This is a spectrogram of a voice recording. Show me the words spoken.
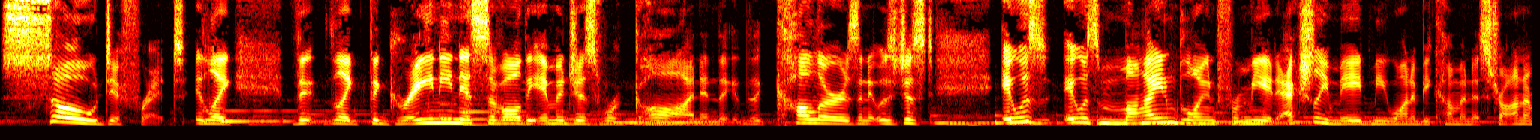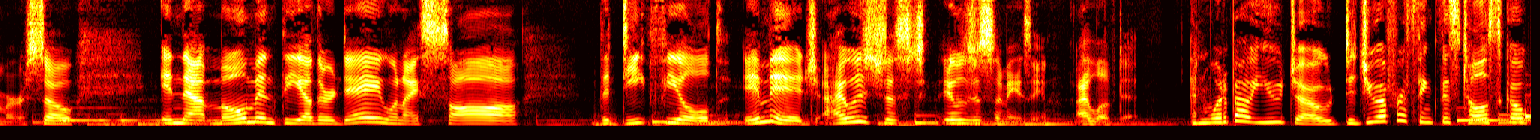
so different. It, like the like the graininess of all the images were gone and the, the colors and it was just it was it was mind blowing for me. It actually made me want to become an astronomer. So in that moment the other day when I saw the deep field image, I was just it was just amazing. I loved it. And what about you, Joe? Did you ever think this telescope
